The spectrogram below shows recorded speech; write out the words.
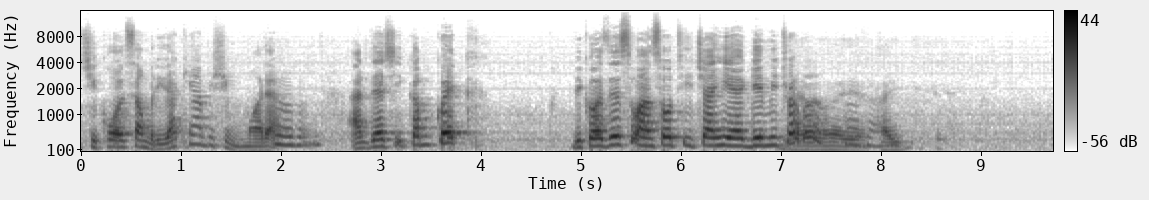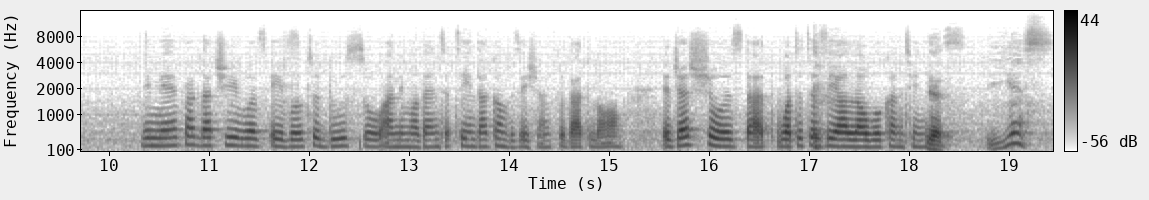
she called somebody, that can't be she mother. Mm-hmm. And then she come quick. Because this one so teacher here gave me trouble. Yeah, yeah. I, The mere fact that she was able to do so and the mother entertained that conversation for that long, it just shows that what it is they allow will continue. yes. Yes.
